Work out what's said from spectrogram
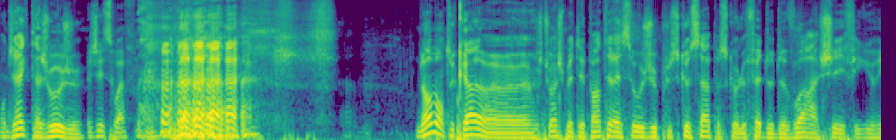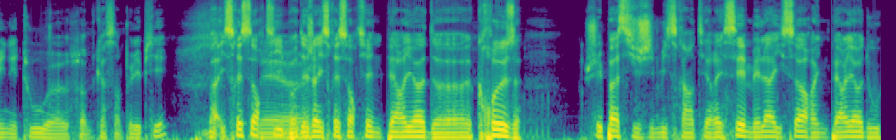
On dirait que t'as joué au jeu. j'ai soif. Non, mais en tout cas, euh, tu vois, je m'étais pas intéressé au jeu plus que ça parce que le fait de devoir acheter les figurines et tout, euh, ça me casse un peu les pieds. Bah, il serait sorti. Bon, euh, déjà, il serait sorti à une période euh, creuse. Je sais pas si j'y m'y serais intéressé, mais là, il sort à une période où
